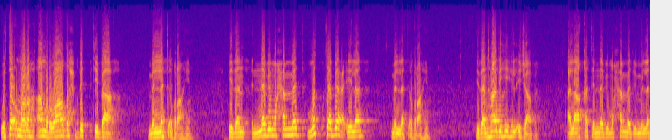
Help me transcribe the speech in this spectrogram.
وتأمره أمر واضح باتباع ملة إبراهيم. إذا النبي محمد متبع إلى ملة إبراهيم. إذا هذه هي الإجابة. علاقة النبي محمد بملة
